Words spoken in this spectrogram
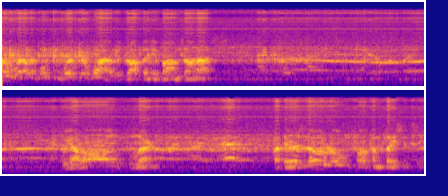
so well it won't be worth your while to drop any bombs on us. We are all learning. But there is no room for complacency.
